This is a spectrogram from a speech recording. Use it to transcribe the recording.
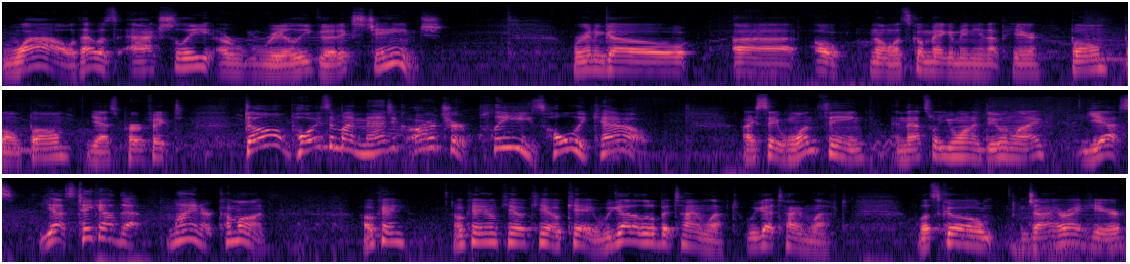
Wow, that was actually a really good exchange. We're going to go... Uh, oh, no, let's go Mega Minion up here. Boom, boom, boom. Yes, perfect. Don't poison my Magic Archer, please. Holy cow. I say one thing, and that's what you want to do in life. Yes, yes, take out that miner. Come on. Okay, okay, okay, okay, okay. We got a little bit time left. We got time left. Let's go giant right here.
